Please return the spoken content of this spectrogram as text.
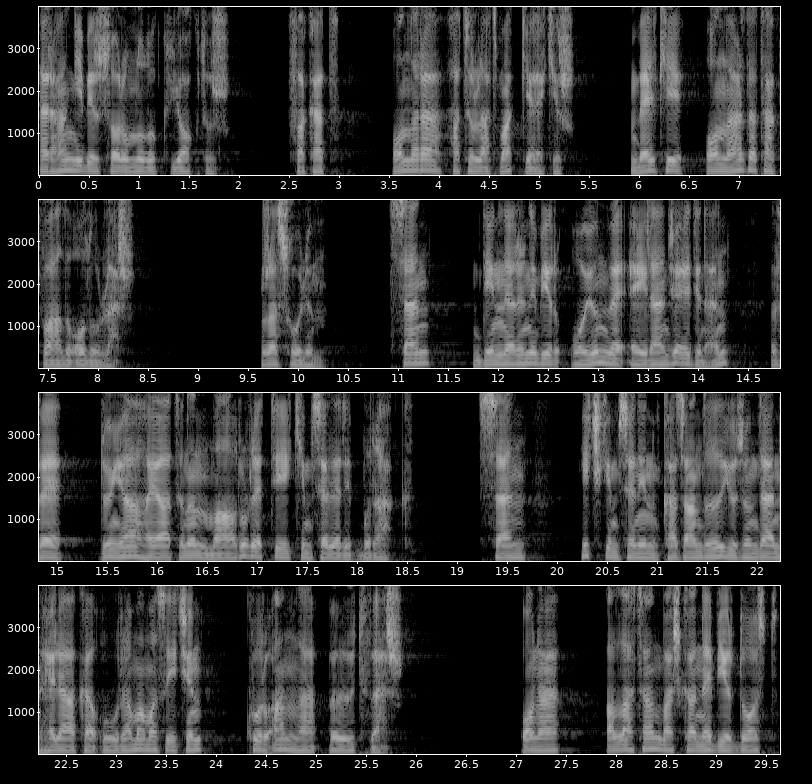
herhangi bir sorumluluk yoktur. Fakat onlara hatırlatmak gerekir. Belki onlar da takvalı olurlar. Resulüm, sen dinlerini bir oyun ve eğlence edinen ve dünya hayatının mağrur ettiği kimseleri bırak. Sen, hiç kimsenin kazandığı yüzünden helaka uğramaması için Kur'an'la öğüt ver. Ona, Allah'tan başka ne bir dost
